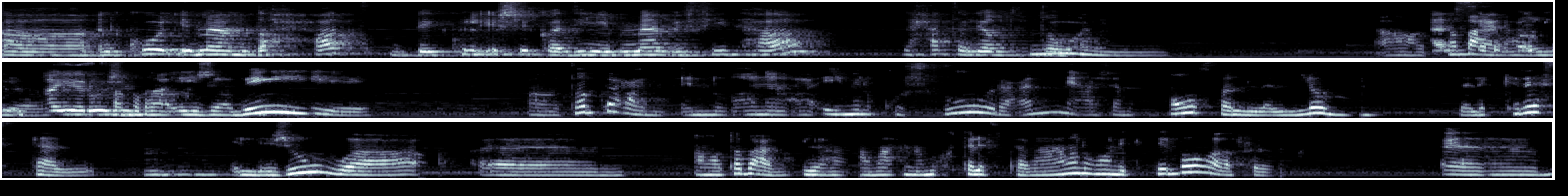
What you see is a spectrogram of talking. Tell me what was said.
آه نقول إيمان ضحت بكل إشي قديم ما بفيدها لحتى اليوم تتطور. آه هسه طبعا هي تغير وجهة آه طبعا إنه أنا أقيم القشور عني عشان أوصل للب للكريستال. اللي جوا آه طبعا لها معنى مختلف تماما وهون كثير بوافق آم،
